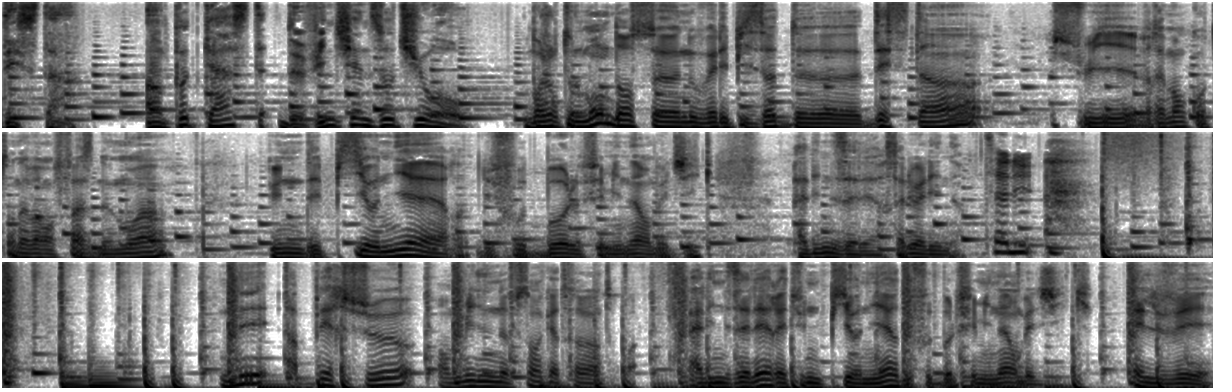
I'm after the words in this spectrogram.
Destin, un podcast de Vincenzo Turo. Bonjour tout le monde, dans ce nouvel épisode de Destin, je suis vraiment content d'avoir en face de moi une des pionnières du football féminin en Belgique, Aline Zeller. Salut Aline. Salut. Née à Percheux en 1983, Aline Zeller est une pionnière du football féminin en Belgique. Élevée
